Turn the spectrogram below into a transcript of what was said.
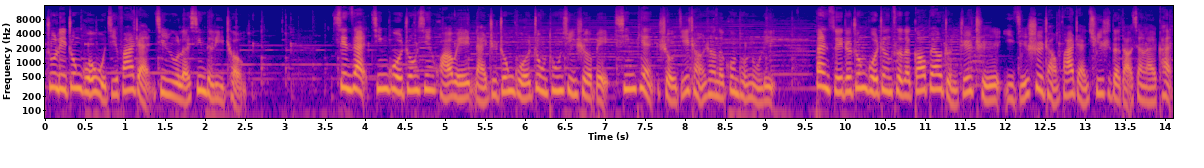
助力中国 5G 发展进入了新的历程。现在，经过中兴、华为乃至中国重通讯设备、芯片、手机厂商的共同努力，伴随着中国政策的高标准支持以及市场发展趋势的导向来看，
